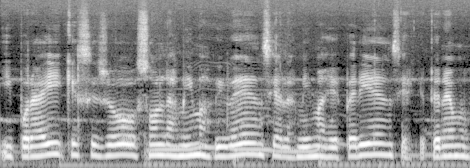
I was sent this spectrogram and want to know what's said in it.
y, por ahí, qué sé yo, son las mismas vivencias, las mismas experiencias que tenemos,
